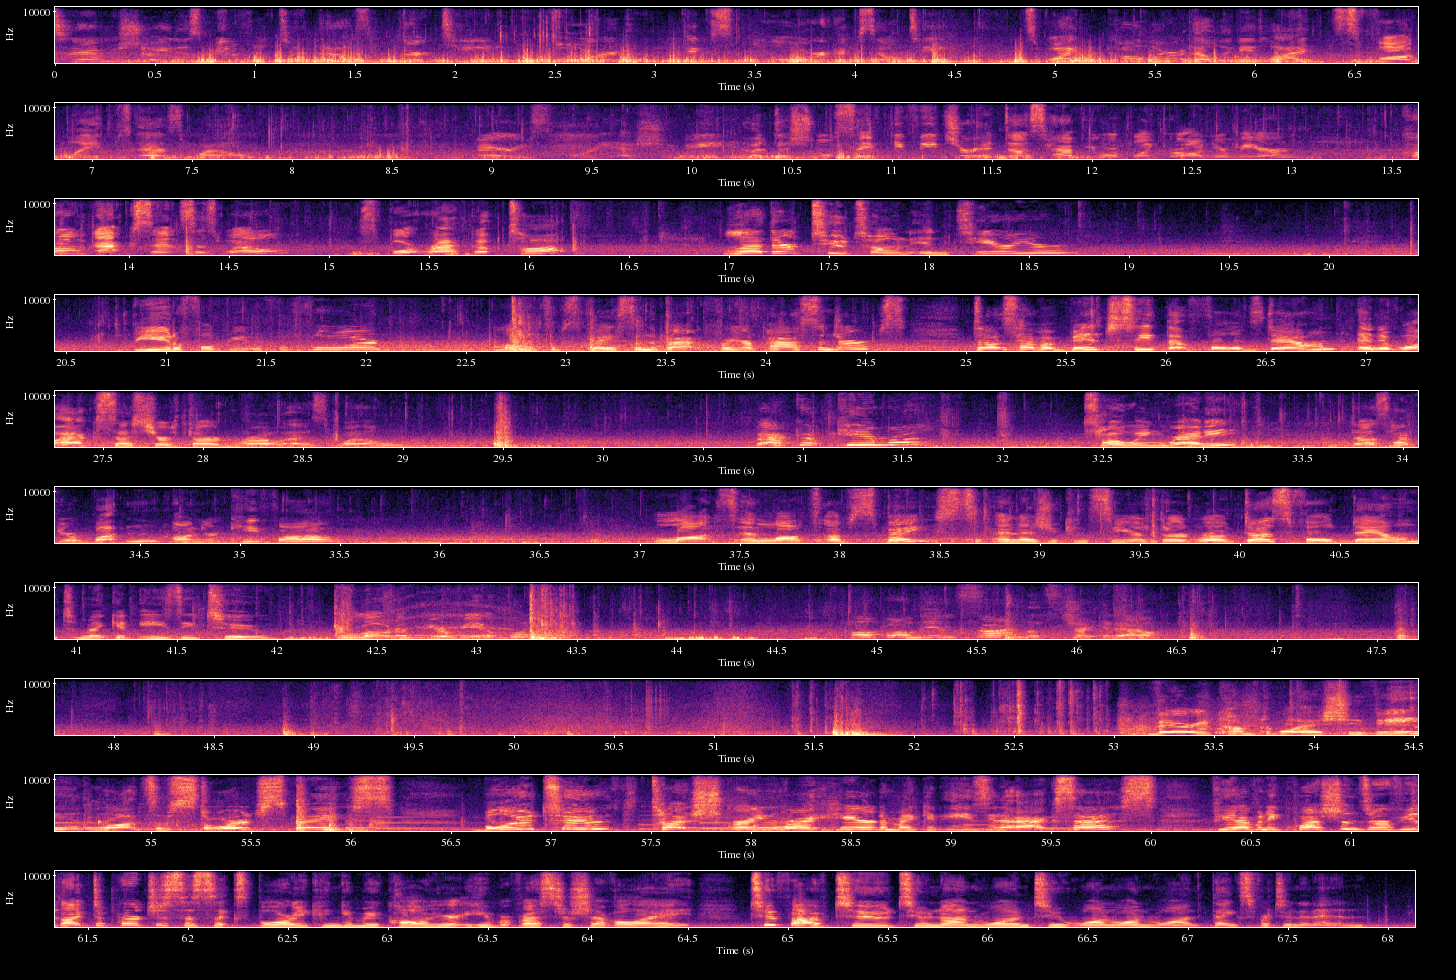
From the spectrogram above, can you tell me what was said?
Today I'm going to show you this beautiful 2013 Ford Explorer XLT. It's white in color, LED lights, fog lamps as well. Very sporty SUV. Additional safety feature, it does have your blinker on your mirror. Chrome accents as well. Sport rack up top. Leather two-tone interior. Beautiful, beautiful Ford. Lots of space in the back for your passengers. Does have a bench seat that folds down and it will access your third row as well. Backup camera, towing ready. Does have your button on your key fob. Lots and lots of space and as you can see your third row does fold down to make it easy to load up your vehicle. Hop on the inside, let's check it out. Very comfortable SUV, lots of storage space. Bluetooth touchscreen right here to make it easy to access. If you have any questions or if you'd like to purchase this Explorer, you can give me a call here at Hubert Vester Chevrolet, 252-291-2111. Thanks for tuning in.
